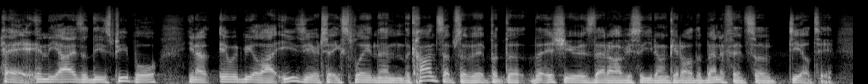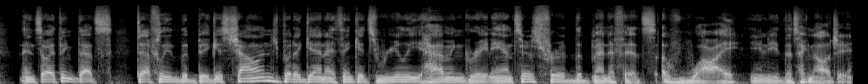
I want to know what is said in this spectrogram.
hey, in the eyes of these people, you know, it would be a lot easier to explain them the concepts of it. But the, the issue is that obviously you don't get all the benefits of DLT. And so I think that's definitely the biggest challenge. But again, I think it's really having great answers for the benefits of why you need the technology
